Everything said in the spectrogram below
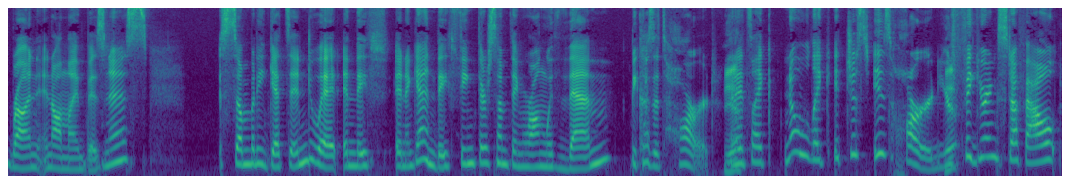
run an online business, somebody gets into it and they th- and again, they think there's something wrong with them because it's hard. Yeah. And it's like, no, like it just is hard. You're Yeah. figuring stuff out.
